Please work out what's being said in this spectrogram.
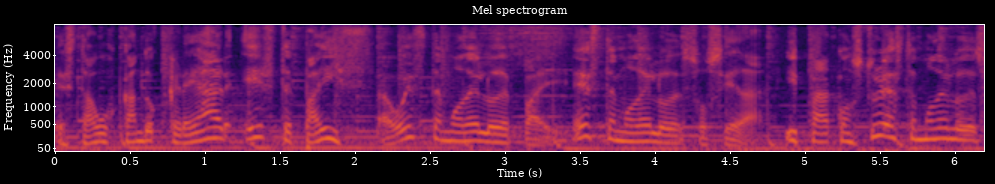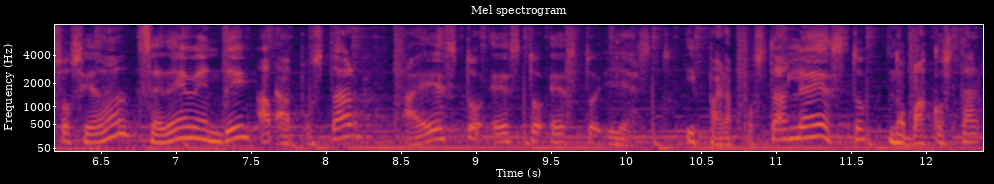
está buscando crear este país, o este modelo de país, este modelo de sociedad. Y para construir este modelo de sociedad se deben de apostar a esto, esto, esto y esto. Y para apostarle a esto nos va a costar.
